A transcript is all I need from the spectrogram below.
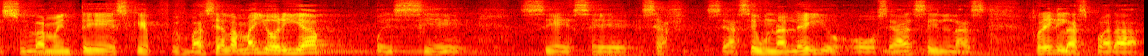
Solamente es que en base a la mayoría, pues se, se, se, hace una ley o, se hacen las reglas para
